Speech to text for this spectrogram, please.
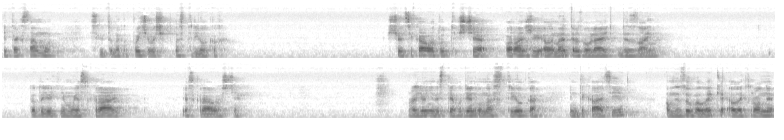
І так само світонакопичувач на стрілках. Що цікаво, тут ще оранжеві елементи розбавляють дизайн. Додають йому яскраві яскравості. В районі 10 годин у нас стрілка індикації, а внизу велике електронне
